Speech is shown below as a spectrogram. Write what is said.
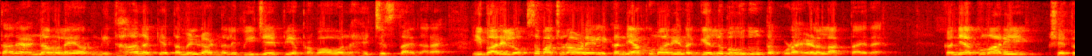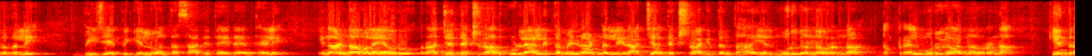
ತಾನೇ ಅಣ್ಣಾಮಲೈ ಅವರು ನಿಧಾನಕ್ಕೆ ತಮಿಳುನಾಡಿನಲ್ಲಿ ಬಿಜೆಪಿಯ ಪ್ರಭಾವವನ್ನು ಹೆಚ್ಚಿಸ್ತಾ ಇದ್ದಾರೆ. ಈ ಬಾರಿ ಲೋಕಸಭಾ ಚುನಾವಣೆಯಲ್ಲಿ ಕನ್ಯಾಕುಮಾರಿಯನ್ನು ಗೆಲ್ಲಬಹುದು ಅಂತ ಕೂಡ ಹೇಳಲಾಗ್ತಾ ಇದೆ. ಕನ್ಯಾಕುಮಾರಿ ಕ್ಷೇತ್ರದಲ್ಲಿ ಬಿ ಜೆ ಪಿ ಗೆಲ್ಲುವಂತ ಸಾಧ್ಯತೆ ಇದೆ ಅಂತ ಹೇಳಿ, ಇನ್ನು ಅಣ್ಣಾಮಲೈ ಅವರು ರಾಜ್ಯಾಧ್ಯಕ್ಷರಾದ ಕೂಡಲೇ ಅಲ್ಲಿ ತಮಿಳುನಾಡಿನಲ್ಲಿ ರಾಜ್ಯಾಧ್ಯಕ್ಷರಾಗಿದ್ದಂತಹ ಎಲ್ ಮುರುಗನ್ ಅವರನ್ನು, ಡಾಕ್ಟರ್ ಎಲ್ ಮುರುಗನ್ ಅವರನ್ನ ಕೇಂದ್ರ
